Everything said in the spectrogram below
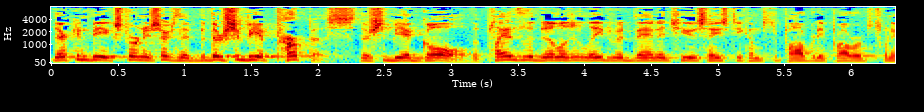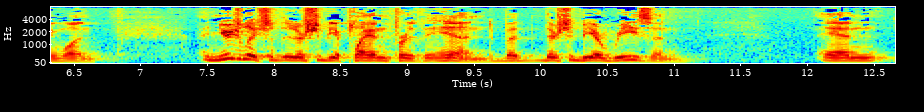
there can be extraordinary circumstances, but there should be a purpose. There should be a goal. The plans of the diligent lead to advantage. He who's hasty comes to poverty. Proverbs 21. And usually there should be a plan for the end, but there should be a reason. And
